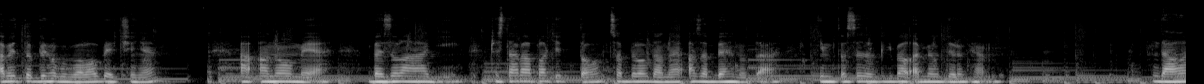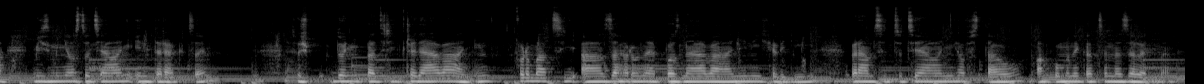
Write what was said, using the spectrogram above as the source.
aby to vyhovovalo většině, a anomie, bezoládí, přestává platit to, co bylo dané a zaběhnuté. Tímto se zabýval Emil Durkheim. Dále bych zmínil sociální interakci, což do ní patří předávání informací a zahrnuje poznávání jiných lidí v rámci sociálního vztahu a komunikace mezi lidmi.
